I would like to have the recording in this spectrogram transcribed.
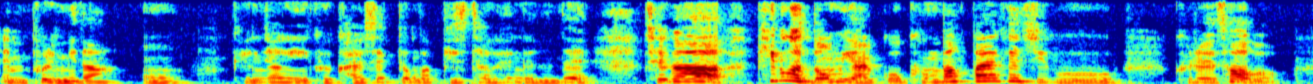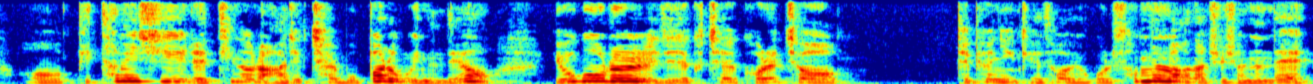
앰플입니다. 어, 굉장히 그 갈색병과 비슷하게 생겼는데 제가 피부가 너무 얇고 금방 빨개지고 그래서 어, 비타민 C 레티놀을 아직 잘 못 바르고 있는데요. 요거를 이제 그제 거래처 대표님께서 요걸 선물로 하나 주셨는데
